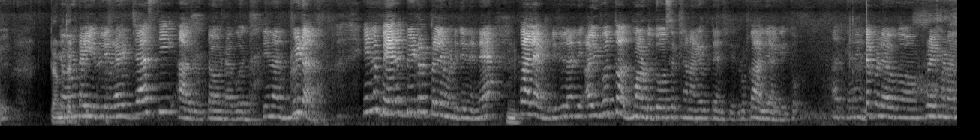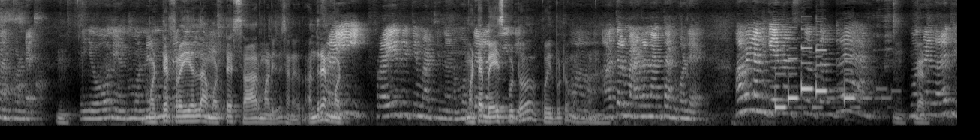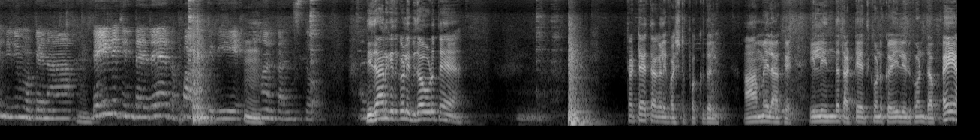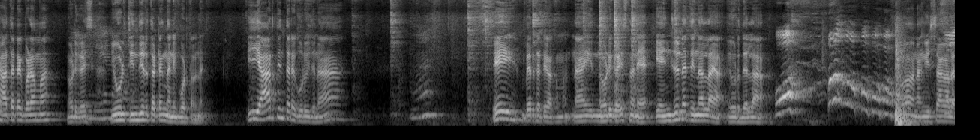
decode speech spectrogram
ಟೊಮೆಟೊ ಟೊಮೆಟೊ ಇರಲಿ ರೈಟ್ ಜಾಸ್ತಿ ಆದ್ರೂ ಟೊಮೆಟೊ ಗೊಜ್ಜು ತಿನ್ನೋದು ಬಿಡಲ್ಲ. ಇನ್ನು ಬೇರೆ ಬೀಟ್ರೋಟ್ ಪಲ್ಯ ಮಾಡಿದ್ದೀನಿ ನೆನ್ನೆ. ಖಾಲಿ ಆಗ್ಬಿಟ್ಟಿದ್ದಿಲ್ಲ ಐವತ್ತು ಅದ್ ಮಾಡು ದೋಸೆ ಚೆನ್ನಾಗಿರುತ್ತೆ ಅಂತಿದ್ರು. ಖಾಲಿ ಆಗಿತ್ತು. ಅದಕ್ಕೆ ಪಲ್ಯ ಫ್ರೈ ಮಾಡೋಣ ಅನ್ಕೊಂಡೆ. ಅಯ್ಯೋ ನೀನ್ ಮೊನ್ನೆ ಮೊಟ್ಟೆ ಫ್ರೈ ಅಲ್ಲ ಮೊಟ್ಟೆ ಸಾರ್ ಮಾಡಿದ್ರೆ ಚೆನ್ನಾಗಿರುತ್ತೆ. ಅಂದ್ರೆ ಫ್ರೈ ರೀತಿ ಮಾಡ್ತೀನಿ ನಾನು. ಮೊಟ್ಟೆ ಬೇಯಿಸ್ಬಿಟ್ಟು ಕುಯ್ದು. ಕುಯ್ದ್ಬಿಟ್ಟು ಆ ಥರ ಮಾಡೋಣ ಅಂತ ಅನ್ಕೊಂಡೆ. ಆಮೇಲೆ ನನ್ಗೆ ಏನ್ ಅನ್ಸ್ತು ಅಂತಂದ್ರೆ ಮೊನ್ನೆ ತಾನೇ ತಿಂದಿದ್ವಿ ಮೊಟ್ಟೆನ. ಡೈಲಿ ತಿಂತಾ ಇದ್ರೆ ದಪ್ಪ ಆಗ್ತೀವಿ ಅಂತ ಅನ್ಸ್ತು. ನಿಧಾನಕ್ಕೆ ಎತ್ಕೊಳ್ಳಿ ಬಿದ್ದೋಗ್ಬಿಡುತ್ತೆ. ತಟ್ಟೆ ತಗೊಳ್ಳಿ ಫಸ್ಟ್ ಪಕ್ಕದಲ್ಲಿ. ಆಮೇಲೆ ಹಾಕೆ ಇಲ್ಲಿಂದ ತಟ್ಟೆ ಎತ್ಕೊಂಡು ಕೈಲಿ ಹಿಡ್ಕೊಂಡು ದಪ್ಪ ಏಯ್ ಆ ತಟ್ಟೆಗೆ ಬೇಡಮ್ಮ. ನೋಡಿ ಗೈಸ್ ಇವಳು ತಿಂದಿರೋ ತಟ್ಟೆಗೆ ನನಗೆ ಕೊಡ್ತಾಳೆ. ಈ ಯಾರು ತಿಂತಾರೆ ಗುರು ಇದನ್ನ? ಏಯ್ ಬೇರೆ ತಟ್ಟೆಗೆ ಹಾಕಮ್ಮ. ನಾ ಇದು ನೋಡಿ ಗೈಸ್ ನಾನು ಎಂಜನೇ ತಿನ್ನಲ್ಲ ಇವ್ರದ್ದೆಲ್ಲ ಓ ಹಾಂ ನಂಗೆ ಇಷ್ಟ ಆಗಲ್ಲ.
